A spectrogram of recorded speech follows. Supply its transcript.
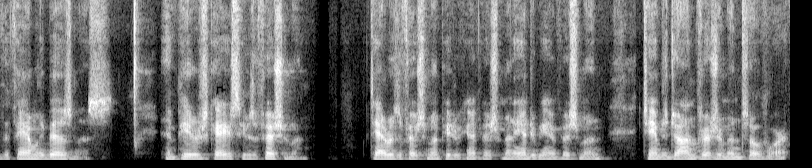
the family business. In Peter's case, he was a fisherman. Dad was a fisherman, Peter became a fisherman, Andrew became a fisherman, James and John fishermen, and so forth.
